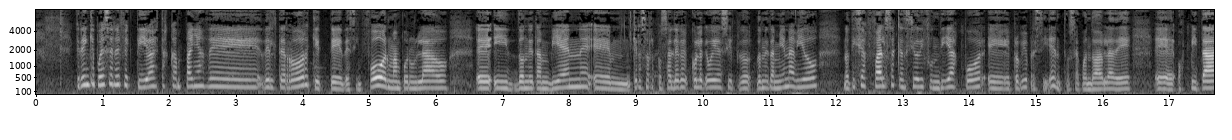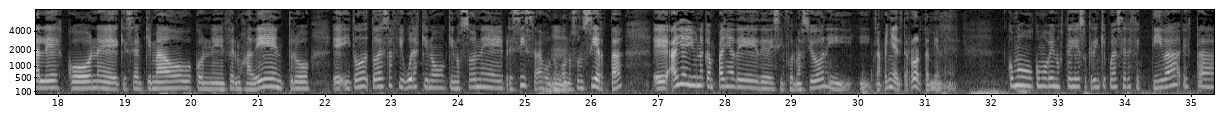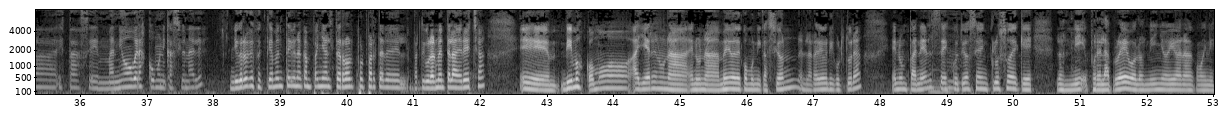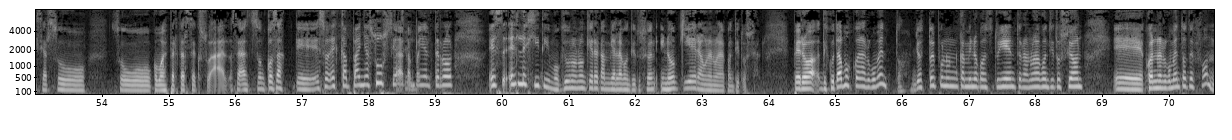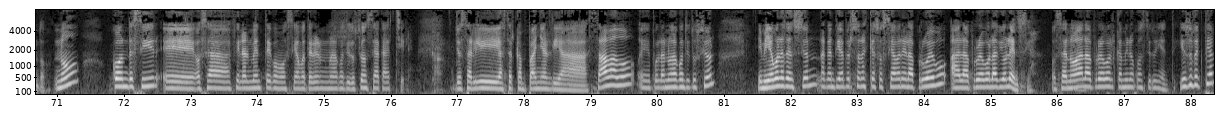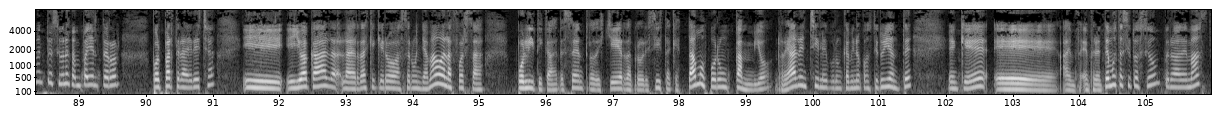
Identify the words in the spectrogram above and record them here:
¿Creen que pueden ser efectivas estas campañas de, del terror que te desinforman, por un lado, eh, y donde también, eh, quiero ser responsable con lo que voy a decir, pero donde también ha habido noticias falsas que han sido difundidas por eh, el propio presidente? O sea, cuando habla de eh, hospitales con que se han quemado con enfermos adentro y todo, todas esas figuras que no, que no son precisas o no, o no, son ciertas. hay ahí una campaña de, de desinformación y, y campaña del terror también. Eh. ¿Cómo, ¿Cómo ven ustedes eso? ¿Creen que puede ser efectiva esta, estas eh, maniobras comunicacionales? Yo creo que efectivamente hay una campaña del terror por parte de, particularmente la derecha. Eh, vimos cómo ayer en una en una medio de comunicación, en la radio agricultura, en un panel se discutió sea, incluso de que los ni por el apruebo los niños iban a como iniciar su su como despertar sexual, o sea, son cosas que eso es campaña sucia, campaña del terror. Es, es legítimo que uno no quiera cambiar la constitución y no quiera una nueva constitución. Pero discutamos con argumentos. Yo estoy por un camino constituyente, una nueva constitución, eh, con argumentos de fondo, no con decir, eh, o sea, finalmente como si vamos a tener una nueva constitución, sea acá en Chile. Yo salí a hacer campaña el día sábado eh, por la nueva constitución y me llamó la atención la cantidad de personas que asociaban el apruebo al apruebo la violencia. O sea, no al apruebo el camino constituyente. Y eso efectivamente ha sido una campaña del terror por parte de la derecha. Y, y yo acá la, la, verdad es que quiero hacer un llamado a las fuerzas políticas de centro, de izquierda, progresistas, que estamos por un cambio real en Chile, por un camino constituyente, en que eh, enfrentemos esta situación, pero además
